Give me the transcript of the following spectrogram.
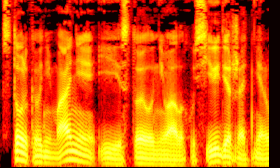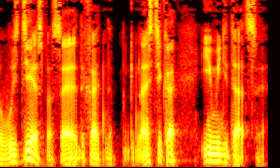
столько внимания, и стоило немалых усилий держать нервы в узде, спасая дыхательная гимнастика и медитация.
